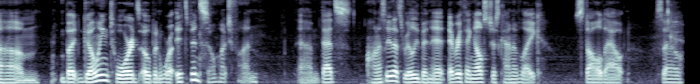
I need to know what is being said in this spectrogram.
Um, but going towards open world, it's been so much fun. Um, that's honestly that's really been it. Everything else just kind of like stalled out. So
